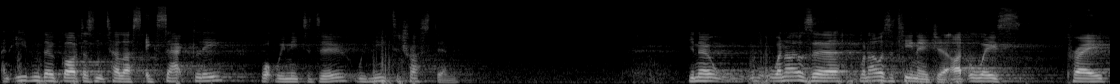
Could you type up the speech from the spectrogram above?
And even though God doesn't tell us exactly what we need to do, we need to trust Him. You know, when I was a, when I was a teenager, I'd always pray,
